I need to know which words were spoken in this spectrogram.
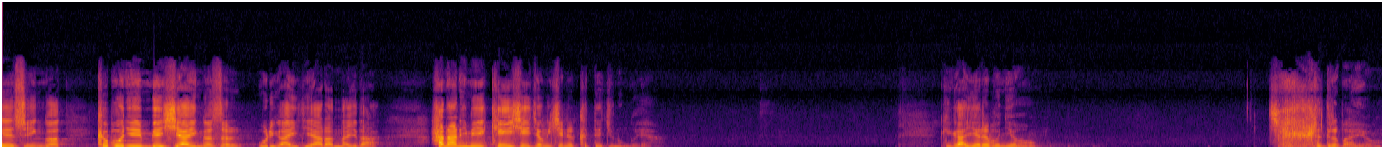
예수인 것, 그분이 메시아인 것을 우리가 이제 알았나이다. 하나님이 계시의 정신을 그때 주는 거야. 그러니까 여러분요. 잘 들어봐요.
